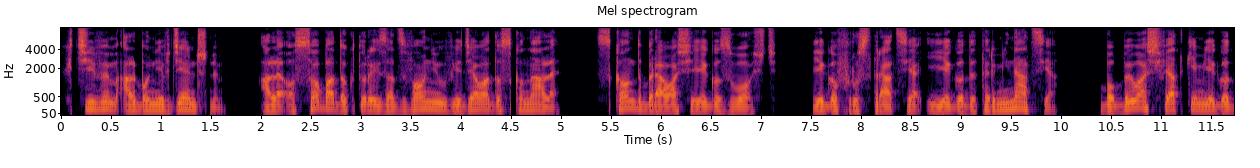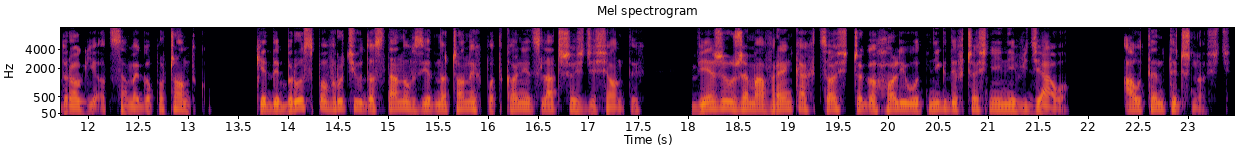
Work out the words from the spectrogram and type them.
chciwym albo niewdzięcznym, ale osoba, do której zadzwonił, wiedziała doskonale, skąd brała się jego złość, jego frustracja i jego determinacja, bo była świadkiem jego drogi od samego początku. Kiedy Bruce powrócił do Stanów Zjednoczonych pod koniec lat 60., wierzył, że ma w rękach coś, czego Hollywood nigdy wcześniej nie widziało autentyczność.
